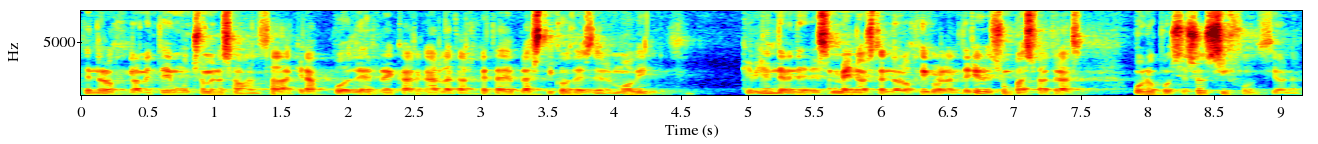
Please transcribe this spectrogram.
tecnológicamente mucho menos avanzada, que era poder recargar la tarjeta de plástico desde el móvil, que evidentemente es menos tecnológico que el anterior, es un paso atrás. Bueno, pues eso sí funciona.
